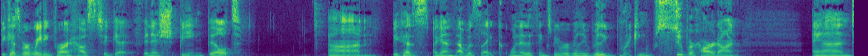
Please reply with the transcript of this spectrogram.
because we're waiting for our house to get finished being built. Um, because again, that was like one of the things we were really, really working super hard on. And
